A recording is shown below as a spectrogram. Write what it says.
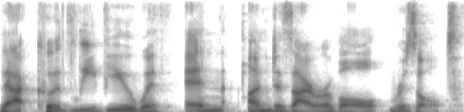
that could leave you with an undesirable result.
